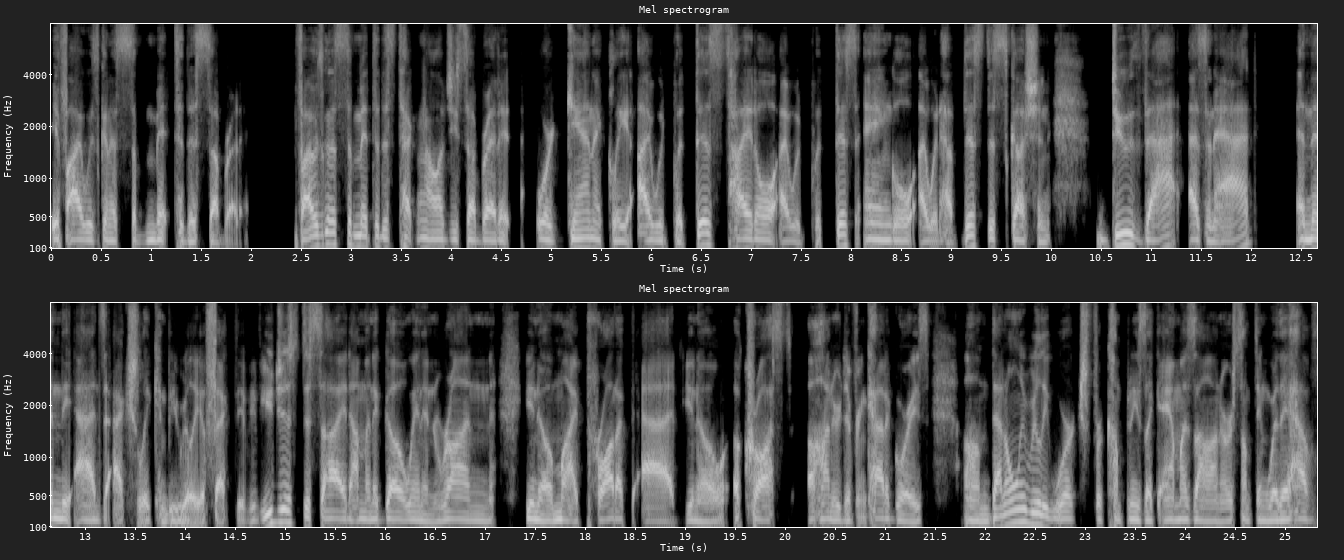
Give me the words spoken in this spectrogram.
if I was going to submit to this subreddit. If I was going to submit to this technology subreddit organically, I would put this title, I would put this angle, I would have this discussion. Do that as an ad and then the ads actually can be really effective if you just decide i'm going to go in and run you know my product ad you know across a hundred different categories um, that only really works for companies like amazon or something where they have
